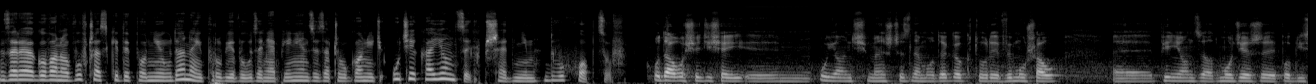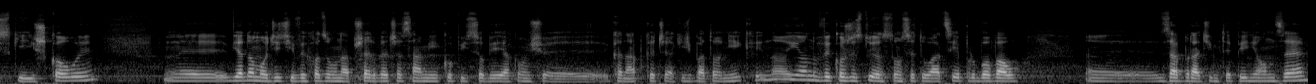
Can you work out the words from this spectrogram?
Zareagowano wówczas, kiedy po nieudanej próbie wyłudzenia pieniędzy zaczął gonić uciekających przed nim dwóch chłopców. Udało się dzisiaj ująć mężczyznę młodego, który wymuszał e, pieniądze od młodzieży pobliskiej szkoły. Y, Wiadomo, dzieci wychodzą na przerwę czasami kupić sobie jakąś e, kanapkę czy jakiś batonik. No i on wykorzystując tą sytuację próbował e, zabrać im te pieniądze.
